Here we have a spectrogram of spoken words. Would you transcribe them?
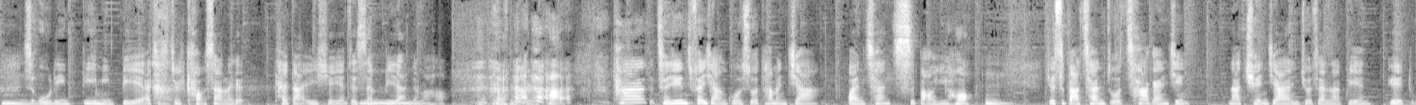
嗯，是武林第一名毕业，而且就考上那个台大医学院，这是很必然的嘛，哈。好，他曾经分享过说，他们家晚餐吃饱以后，嗯，就是把餐桌擦干净。那全家人就在那边阅读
